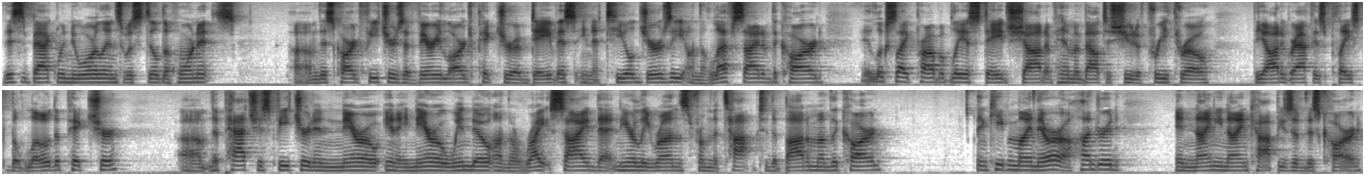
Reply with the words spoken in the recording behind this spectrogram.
This is back when New Orleans was still the Hornets. Um, this card features a very large picture of Davis in a teal jersey on the left side of the card. It looks like probably a stage shot of him about to shoot a free throw. The autograph is placed below the picture. Um, the patch is featured in narrow in a narrow window on the right side that nearly runs from the top to the bottom of the card. And keep in mind there are 199 copies of this card.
